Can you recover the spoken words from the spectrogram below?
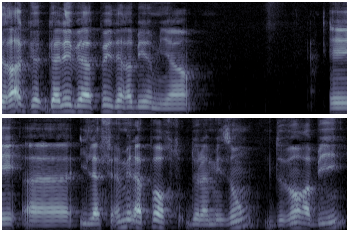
Beapé de Rabbi Yirmiya. Et euh, il a fermé la porte de la maison devant Rabbi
